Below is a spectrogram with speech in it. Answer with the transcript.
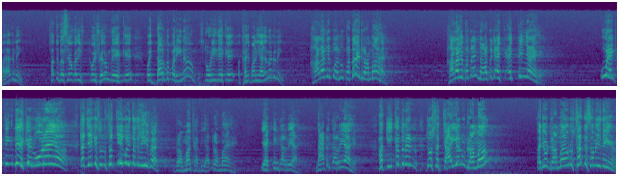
ਆਇਆ ਕਿ ਨਹੀਂ? ਸੱਚ ਦੱਸਿਓ ਕਦੀ ਕੋਈ ਫਿਲਮ ਦੇਖ ਕੇ, ਕੋਈ ਦਰਦ ਭਰੀ ਨਾ ਸਟੋਰੀ ਦੇਖ ਕੇ ਅੱਖਾਂ 'ਚ ਪਾਣੀ ਆ ਜਾਂਦਾ ਕਿ ਨਹੀਂ? ਹਾਲਾਂਕਿ ਤੁਹਾਨੂੰ ਪਤਾ ਹੈ ਡਰਾਮਾ ਹੈ। ਹਾਲਾਂਕਿ ਪਤਾ ਹੈ ਨਾਟਕ ਐਕਟਿੰਗ ਹੈ ਇਹ। ਉਹ ਐਕਟਿੰਗ ਦੇਖ ਕੇ ਰੋ ਰਹੇ ਆ ਤਾਂ ਜੇ ਕਿਸੇ ਨੂੰ ਸੱਚੀ ਕੋਈ ਤਕਲੀਫ ਹੈ ਡਰਾਮਾ ਛੱਡ ਯਾਰ ਡਰਾਮਾ ਹੈ। ਇਹ ਐਕਟਿੰਗ ਕਰ ਰਿਹਾ ਹੈ, ਨਾਟਕ ਕਰ ਰਿਹਾ ਹੈ। ਹਕੀਕਤ ਵਿੱਚ ਜੋ ਸੱਚਾਈ ਹੈ, ਉਹਨੂੰ ਡਰਾਮਾ ਤਾਂ ਜੋ ਡਰਾਮਾ ਉਹਨੂੰ ਸੱਚ ਸਮਝਦੇ ਆ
